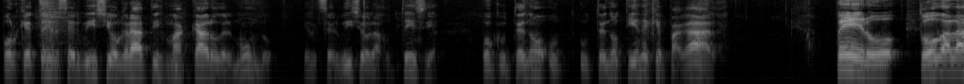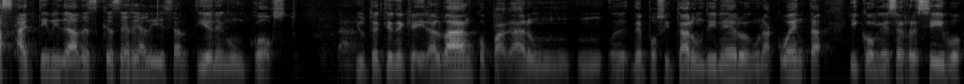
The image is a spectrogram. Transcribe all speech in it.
porque este es el servicio gratis más caro del mundo, el servicio de la justicia, porque usted no, usted no tiene que pagar, pero todas las actividades que se realizan tienen un costo. Y usted tiene que ir al banco, pagar un, eh, depositar un dinero en una cuenta y con ese recibo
